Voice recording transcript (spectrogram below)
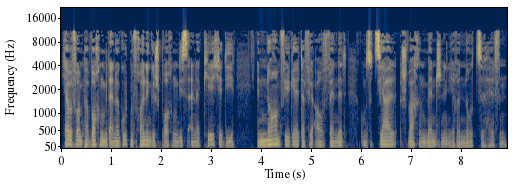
Ich habe vor ein paar Wochen mit einer guten Freundin gesprochen, die ist einer Kirche, die enorm viel Geld dafür aufwendet, um sozial schwachen Menschen in ihrer Not zu helfen.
